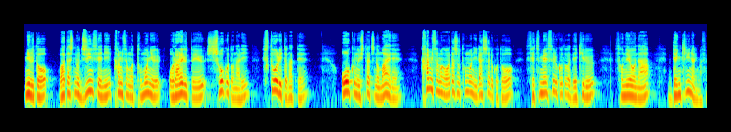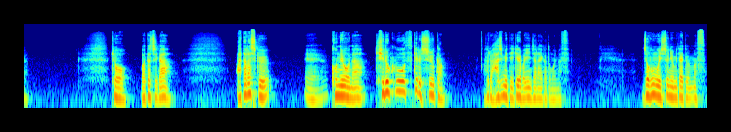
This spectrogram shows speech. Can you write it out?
見ると私の人生に神様が共におられるという証拠となりストーリーとなって多くの人たちの前で神様が私と共にいらっしゃることを説明することができるそのような伝記になります。今日私が新しく、えー、このような記録をつける習慣それを始めていければいいんじゃないかと思います。序文を一緒に読みたいと思います。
